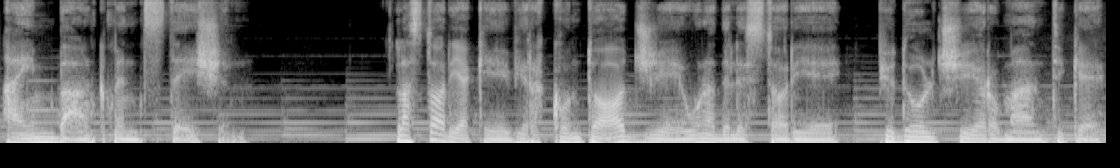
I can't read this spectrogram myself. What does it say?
a Embankment Station? La storia che vi racconto oggi è una delle storie più dolci e romantiche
